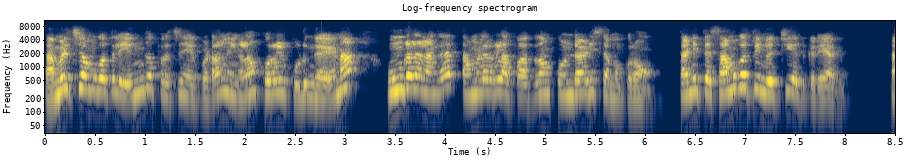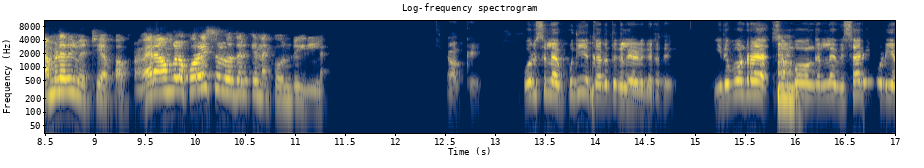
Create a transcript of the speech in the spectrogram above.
தமிழ் சமூகத்துல எங்க பிரச்சனை ஏற்பட்டாலும் நீங்க எல்லாம் குரல் கொடுங்க. ஏன்னா உங்களை நாங்க தமிழர்களா பார்த்துதான் கொண்டாடி சமைக்கிறோம். தனித்த சமூகத்தின் வெற்றி அது கிடையாது. தமிழரின் வெற்றியா பாக்குறோம் வேற அவங்கள குறை சொல்வதற்கு எனக்கு ஒன்று இல்லை. ஓகே. ஒரு சில புதிய கருத்துக்கள் எழுகிறது இது போன்ற சம்பவங்கள்ல விசாரிக்கக்கூடிய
